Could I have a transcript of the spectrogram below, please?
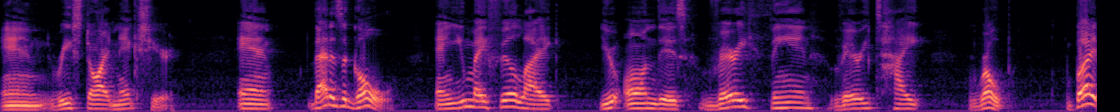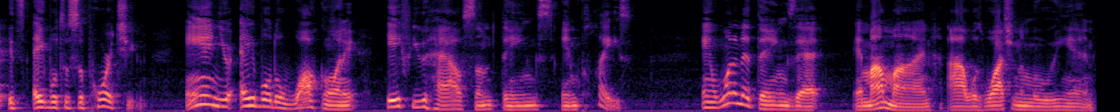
and restart next year. And that is a goal. And you may feel like you're on this very thin, very tight rope, but it's able to support you. And you're able to walk on it if you have some things in place. And one of the things that in my mind, I was watching the movie and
